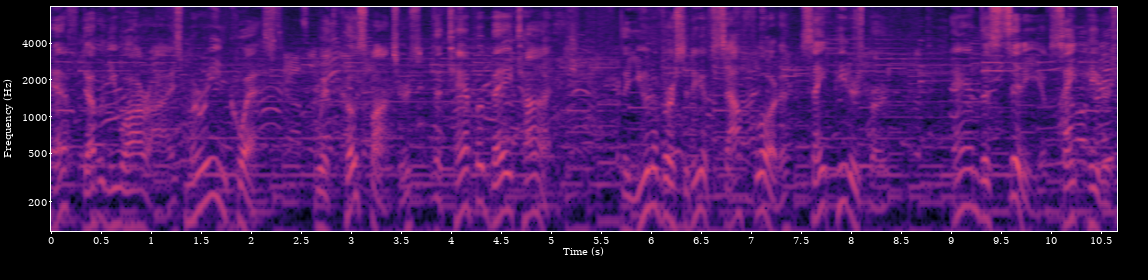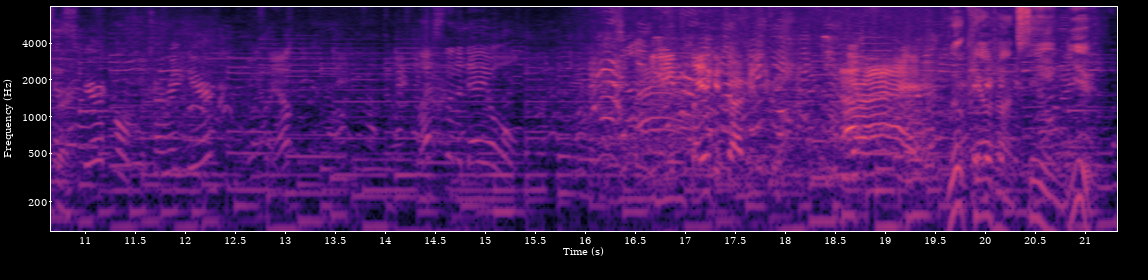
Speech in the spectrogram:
FWRI's Marine Quest, with co-sponsors the Tampa Bay Times, the University of South Florida, St. Petersburg, and the City of St. Petersburg. Spiracles, which are right here. Less than a day old. You can even play the guitar. All right. We'll count on seeing you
